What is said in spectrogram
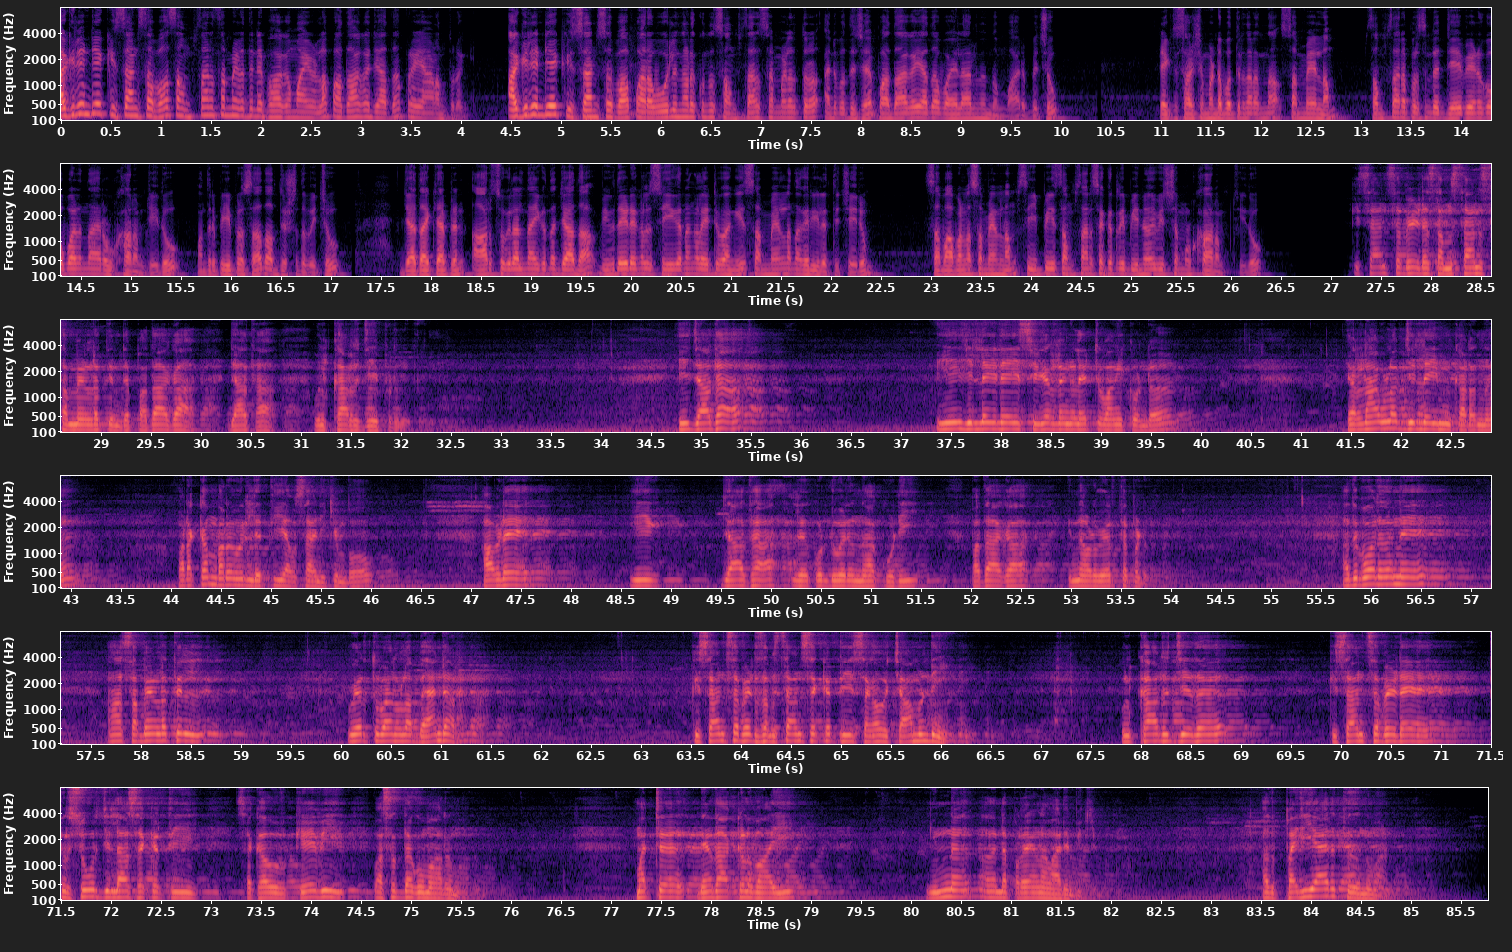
അഖിലേന്ത്യാ കിസാൻ സഭ സംസ്ഥാന സമ്മേളനത്തിന്റെ ഭാഗമായുള്ള പതാക ജാഥ പ്രയാണം തുടങ്ങി. അഖിലേന്ത്യാ കിസാൻ സഭ പറവൂരിൽ നടക്കുന്ന സംസ്ഥാന സമ്മേളനത്തോടനുബന്ധിച്ച് പതാക ജാഥ വയലാറിൽ നിന്നും ആരംഭിച്ചു. രക്തസാക്ഷി മണ്ഡപത്തിൽ നടന്ന സമ്മേളനം സംസ്ഥാന പ്രസിഡന്റ് ജെ വേണുഗോപാലൻ നായർ ഉദ്ഘാടനം ചെയ്തു. മന്ത്രി പി പ്രസാദ് അധ്യക്ഷത വഹിച്ചു. ജാഥ ക്യാപ്റ്റൻ ആർ സുഗലാൽ നയിക്കുന്ന ജാഥ വിവിധയിടങ്ങളിൽ സ്വീകരണങ്ങൾ ഏറ്റുവാങ്ങി സമ്മേളന നഗരിയിൽ എത്തിച്ചേരും. സമാപന സമ്മേളനം സി സംസ്ഥാന സെക്രട്ടറി ബിനോയ് വിശ്വം ഉദ്ഘാടനം ചെയ്തു. കിസാൻ സഭയുടെ സംസ്ഥാന സമ്മേളനത്തിന്റെ പതാക ജാഥ ഉദ്ഘാടനം ചെയ്യപ്പെടുന്നത് ഈ ജാഥ ഈ ജില്ലയിലെ സ്വീകരണങ്ങൾ ഏറ്റുവാങ്ങിക്കൊണ്ട് എറണാകുളം ജില്ലയും കടന്ന് വടക്കം പറവൂരിലെത്തി അവസാനിക്കുമ്പോൾ അവിടെ ഈ ജാഥ കൊണ്ടുവരുന്ന കൊടി പതാക ഇന്നവിടെ ഉയർത്തപ്പെടും. അതുപോലെ തന്നെ ആ സമ്മേളനത്തിൽ ഉയർത്തുവാനുള്ള ബാനർ കിസാൻ സഭയുടെ സംസ്ഥാന സെക്രട്ടറി സഖാവ് ചാമുണ്ടി ഉദ്ഘാടനം ചെയ്ത് കിസാൻ സഭയുടെ തൃശൂർ ജില്ലാ സെക്രട്ടറി സഖാവ് കെ വി വസന്തകുമാറും മറ്റ് നേതാക്കളുമായി ഇന്ന് അതിന്റെ പ്രയാണം ആരംഭിക്കും. അത് പരിയാരത്ത് നിന്നുമാണ്.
